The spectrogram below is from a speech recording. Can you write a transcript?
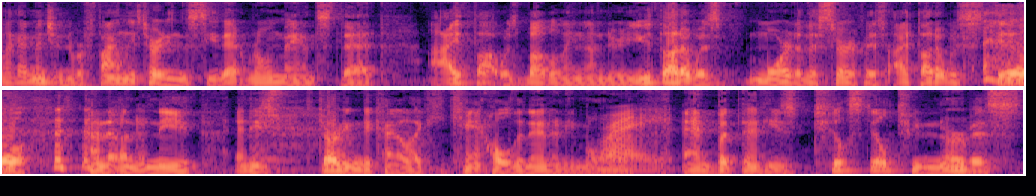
like i mentioned we're finally starting to see that romance that i thought was bubbling under you thought it was more to the surface i thought it was still kind of underneath and he's starting to kind of like he can't hold it in anymore Right. and but then he's till, still too nervous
